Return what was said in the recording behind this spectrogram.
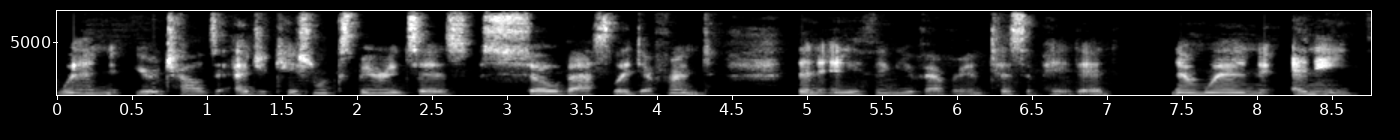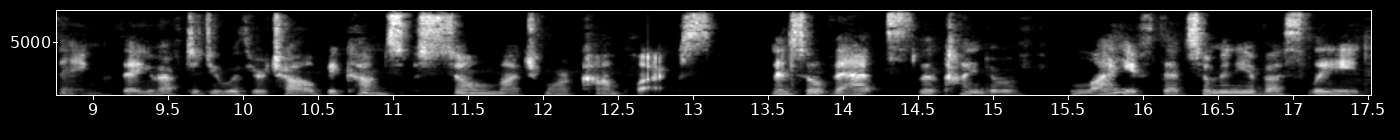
when your child's educational experience is so vastly different than anything you've ever anticipated. And when anything that you have to do with your child becomes so much more complex. And so that's the kind of life that so many of us lead.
